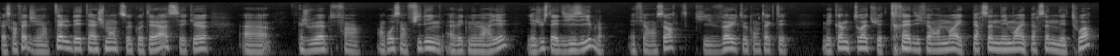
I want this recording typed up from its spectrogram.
Parce qu'en fait, j'ai un tel détachement de ce côté-là, c'est que euh, je veux, enfin, en gros, c'est un feeling avec mes mariés. Il y a juste à être visible et faire en sorte qu'ils veuillent te contacter. Mais comme toi, tu es très différent de moi et que personne n'est moi et personne n'est toi,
